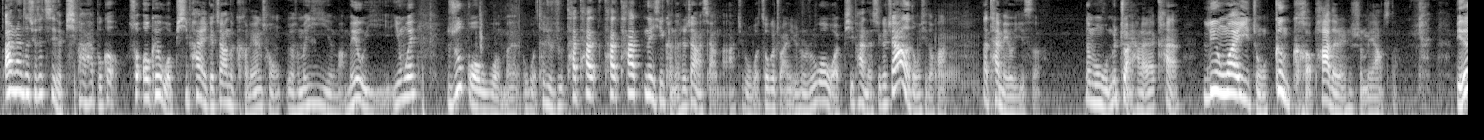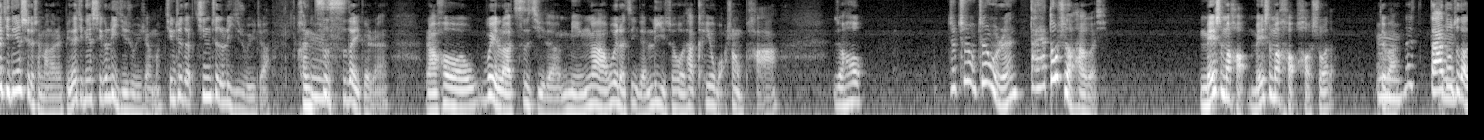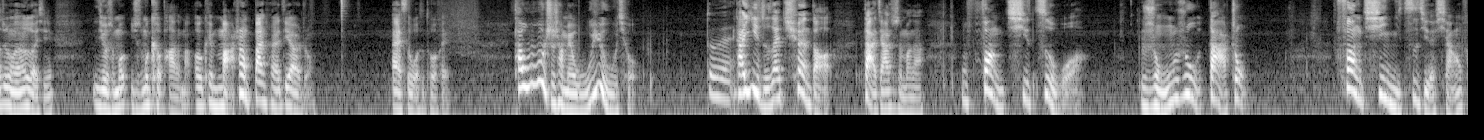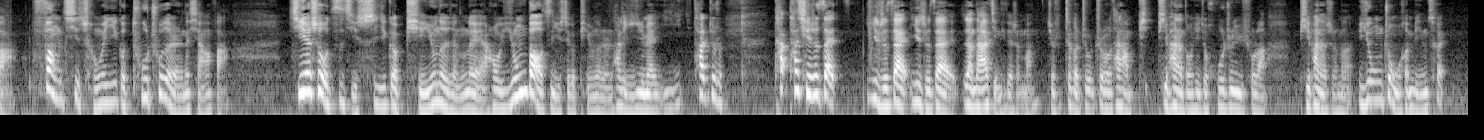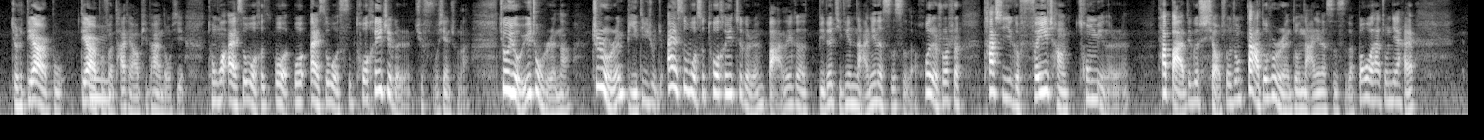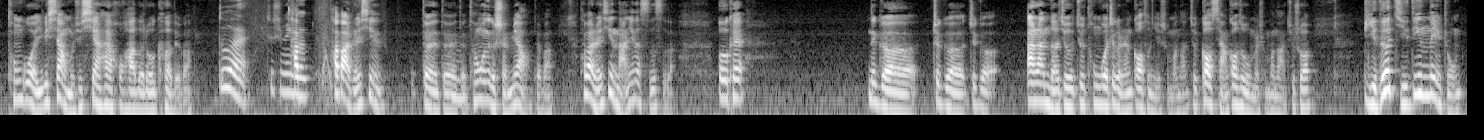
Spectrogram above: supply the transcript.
阿兰德觉得自己的批判还不够，说 OK，我批判一个这样的可怜虫有什么意义吗？没有意义，因为如果我们我他就是他他他他内心可能是这样想的啊，就是我做个转移，就是如果我批判的是一个这样的东西的话，那太没有意思了。那么我们转下来来看，另外一种更可怕的人是什么样子的？彼得吉丁是个什么样的人？彼得吉丁是一个利己主义者吗？精致的精致的利己主义者，很自私的一个人。然后为了自己的名啊，为了自己的利之后，他可以往上爬。然后，就这种这种人，大家都知道他恶心，没什么好没什么好好说的，对吧？嗯那大家都知道这种人恶心，有什么有什么可怕的吗？OK，马上搬出来第二种，艾斯沃斯托黑，他物质上面无欲无求，对，他一直在劝导大家是什么呢？放弃自我，融入大众，放弃你自己的想法，放弃成为一个突出的人的想法，接受自己是一个平庸的人类，然后拥抱自己是个平庸的人。他里里面一，他就是他他其实在一直在一直在让大家警惕的什么？就是这个就这时候他想批批判的东西就呼之欲出了，批判的是什么呢？庸众和民粹。就是第二部，第二部分他想要批判的东西，通过艾斯沃和沃沃艾斯沃斯托黑这个人去浮现出来。就有一种人呢，这种人比地就就艾斯沃斯托黑这个人把那个彼得几丁拿捏的死死的，或者说是他是一个非常聪明的人，他把这个小说中大多数人都拿捏的死死的，包括他中间还通过一个项目去陷害霍华德洛克，对吧？对，就是那他个他把人性，对对对，通过那个神庙，对吧？他把人性拿捏的死死的。OK，那个这个这个安兰德就就通过这个人告诉你什么呢？就告想告诉我们什么呢？就说彼得吉丁那种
